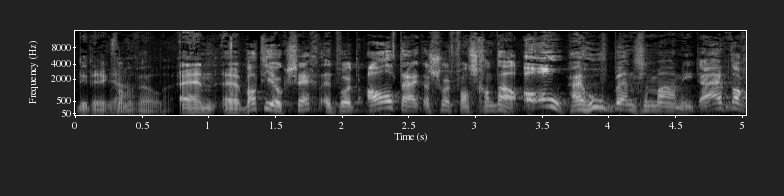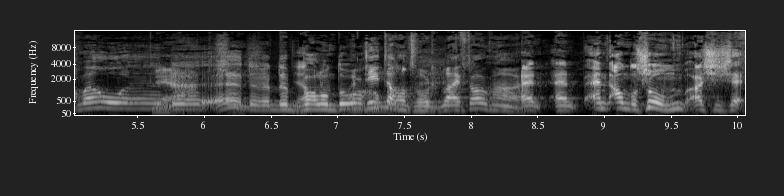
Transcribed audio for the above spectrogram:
Diederik Ja. van der Velde. En eh, wat hij ook zegt, het wordt altijd een soort van schandaal. Oh, hij hoeft Benzema niet. Hij heeft nog wel eh, Ja, de, de, de Ja. Ballon d'Or maar dit antwoord blijft ook hangen. En, en, en andersom, als je ze-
